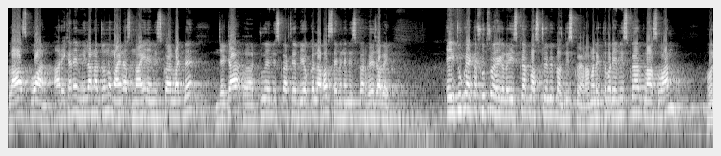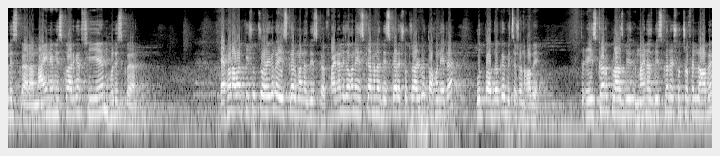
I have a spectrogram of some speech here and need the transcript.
plus one. আর এখানে মিলানোর জন্য মাইনাস নাইন এম স্কোয়ার লাগবে, যেটা টু এম স্কোয়ার থেকে বিয়োগ করলে আবার সেভেন এম স্কোয়ার হয়ে যাবে। এইটুকু একটা সূত্র হয়ে গেল a square plus two a b plus b square. আমরা লিখতে পারি m square plus one whole square আর নাইন এম স্কোয়ারকে থ্রি এম হোল স্কোয়ার এখন আবার কি সূত্র হয়ে গেল? A square minus b square finally যখন এ স্কোয়ার মাইনাস বি স্কোয়ারের সূত্র আসবে, তখন এটা উৎপাদকে বিশ্লেষণ হবে। তো a square plus b minus b স্কোয়ারের সূত্র ফেললে হবে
